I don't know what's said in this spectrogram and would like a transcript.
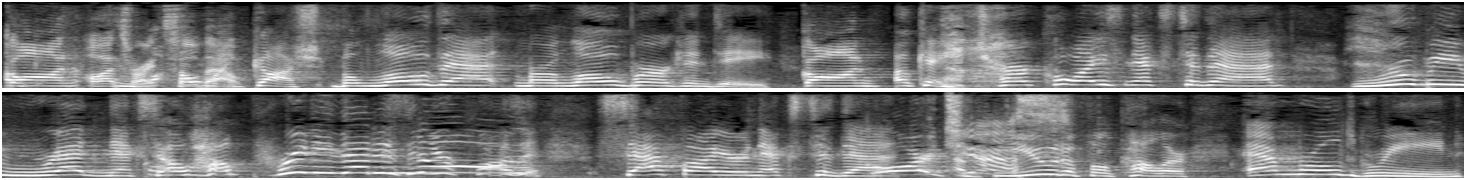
gone. Okay. Oh, that's right, sold oh out. Oh, my gosh. Below that, Merlot burgundy. Gone. Okay, turquoise next to that. ruby red next oh, how pretty that is in your closet. Sapphire next to that. Gorgeous. A beautiful color. Emerald green.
